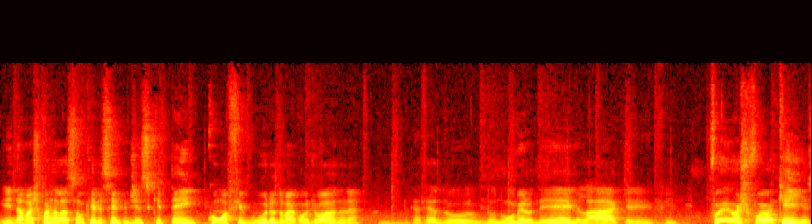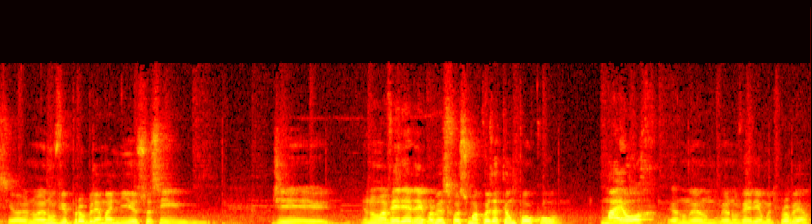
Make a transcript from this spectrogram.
e ainda mais com a relação que ele sempre disse que tem com a figura do Michael Jordan, né? Até do, do número dele lá, que, enfim. Foi, eu acho que foi ok, assim, eu não, eu não vi problema nisso, assim, de. Eu não haveria nem problema se fosse uma coisa até um pouco maior. Eu não, eu, não, eu não veria muito problema.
